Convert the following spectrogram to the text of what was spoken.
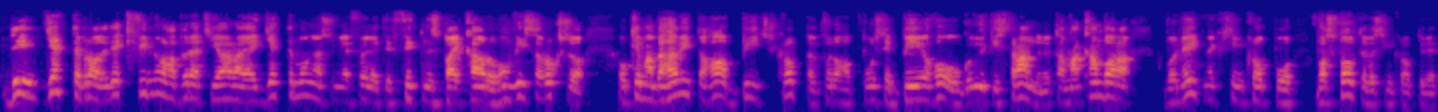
Det är jättebra. Det är det kvinnor har börjat göra. Jag är jättemånga som jag följer till Fitness by Karo. Hon visar också. Okej, man behöver inte ha beachkroppen för att ha på sig bh och gå ut i stranden. Utan man kan bara vara nöjd med sin kropp och vara stolt över sin kropp. Du vet.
